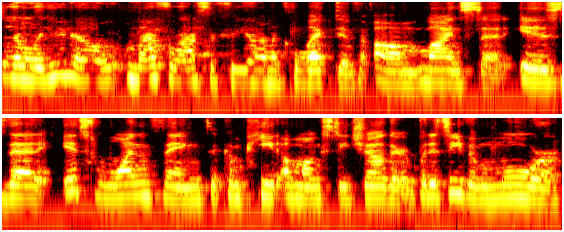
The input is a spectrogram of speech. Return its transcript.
So, you know, my philosophy on a collective um, mindset is that it's one thing to compete amongst each other, but it's even more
